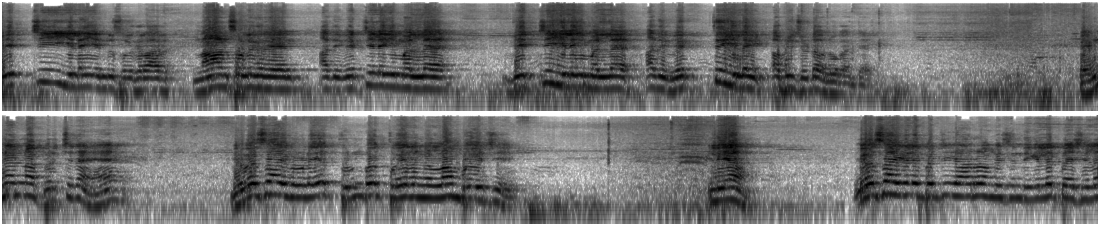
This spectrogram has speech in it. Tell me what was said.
வெற்றி இலை என்று சொல்கிறார். நான் சொல்லுகிறேன் அது வெற்றிலையும் அல்ல வெற்றி இலையும் அல்ல அது வெத்து இலை அப்படின்னு சொல்லிட்டு அவர் உட்கார்ந்தார் என்னென்ன பிரச்சனை? விவசாயிகளுடைய துன்ப துயரங்கள்லாம் போயிடுச்சு. இல்லையா? விவசாயிகளை பற்றி யாரும் அங்க சிந்திக்கல பேசல.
